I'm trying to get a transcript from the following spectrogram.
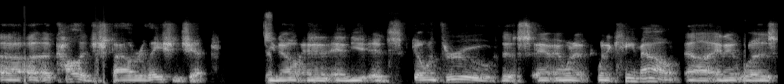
uh, a college style relationship you know and and you, it's going through this and, and when it when it came out uh, and it was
